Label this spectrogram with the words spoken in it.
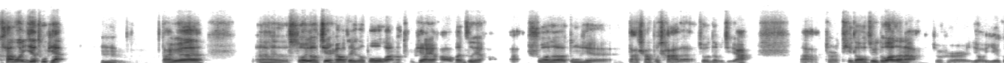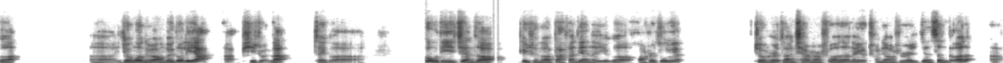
看过一些图片，嗯，大约，呃，所有介绍这个博物馆的图片也好，文字也好啊，说的东西大差不差的就那么几样，啊，就是提到最多的呢，就是有一个，呃，英国女王维多利亚啊批准的这个购地建造利顺德大饭店的一个皇室租约，就是咱前面说的那个传教士殷森德的。啊，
